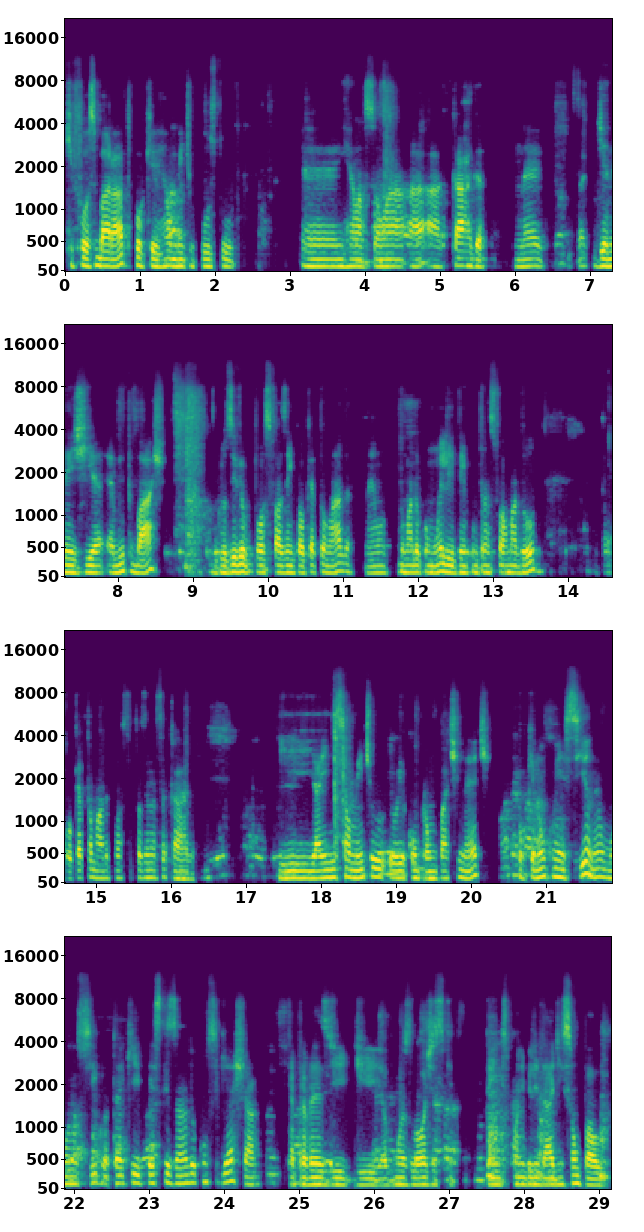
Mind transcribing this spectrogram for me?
que fosse barato, porque realmente o custo é, em relação à carga né, de energia é muito baixo. Inclusive eu posso fazer em qualquer tomada, né? Uma tomada comum ele vem com transformador, então qualquer tomada eu posso estar fazendo essa carga. E aí, inicialmente, eu, eu, ia comprar um patinete, porque não conhecia né, o monociclo, até que pesquisando eu consegui achar, através de, de algumas lojas que têm disponibilidade em São Paulo.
